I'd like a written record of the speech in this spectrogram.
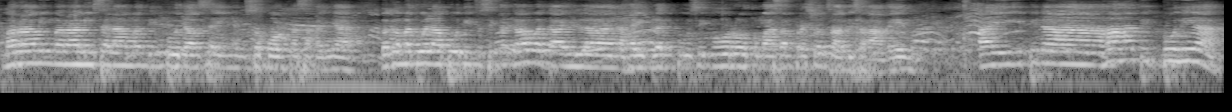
Maraming maraming salamat din po daw sa inyong suporta sa kanya. Bagamat wala po dito si Kagawad dahil ah, na high blood po siguro, tumaas ang presyon sabi sa akin, ay ipinahahatid po niya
